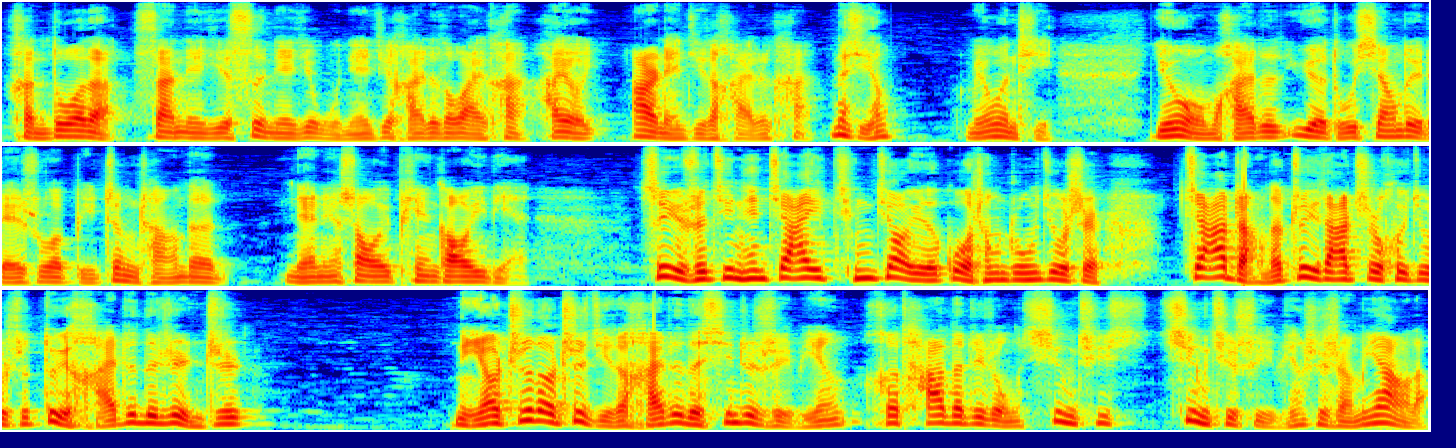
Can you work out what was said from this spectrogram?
很多的三年级、四年级、五年级孩子都爱看，还有二年级的孩子看，那行没问题，因为我们孩子阅读相对来说比正常的年龄稍微偏高一点。所以说，今天家庭教育的过程中，就是家长的最大智慧，就是对孩子的认知。你要知道自己的孩子的心智水平和他的这种兴趣兴趣水平是什么样的，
